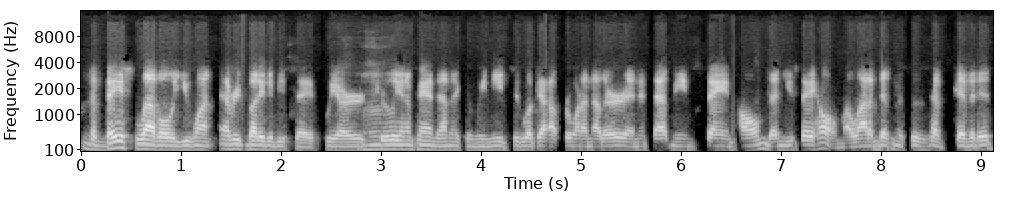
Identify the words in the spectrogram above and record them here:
the base level, you want everybody to be safe. We are Mhm. truly in a pandemic, and we need to look out for one another. And if that means staying home, then you stay home. A lot of businesses have pivoted.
